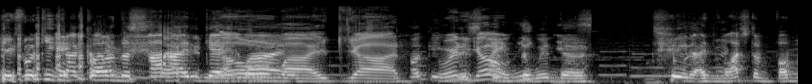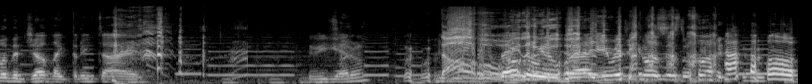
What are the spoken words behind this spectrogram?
he fucking got caught on the side. He can't Oh climb. my God. Fucking Where'd he go? The window. Dude, I watched him fumble the jump like three times. Did we get him? No, no, he literally man, away. you were the closest one. Oh,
